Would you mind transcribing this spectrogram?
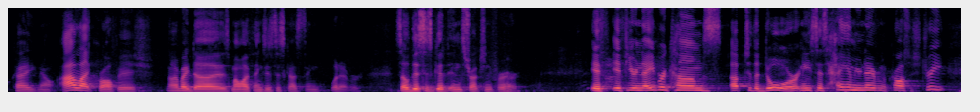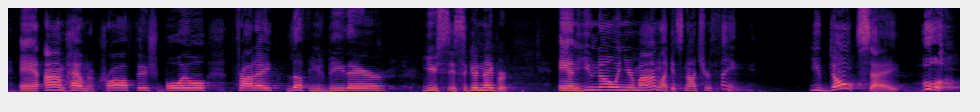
Okay, now I like crawfish. Not everybody does. My wife thinks it's disgusting, whatever. So this is good instruction for her. If, if your neighbor comes up to the door and he says, Hey, I'm your neighbor from across the street, and I'm having a crawfish boil Friday, love for you to be there. You, it's a good neighbor. And you know in your mind, like it's not your thing. You don't say, Ugh,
